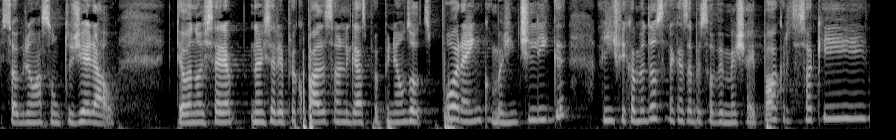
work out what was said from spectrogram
sobre um assunto geral. Então eu não estaria, não estaria preocupada se eu não ligasse pra opinião dos outros. Porém, como a gente liga, a gente fica, meu Deus, será que essa pessoa vai me achar hipócrita? Só que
